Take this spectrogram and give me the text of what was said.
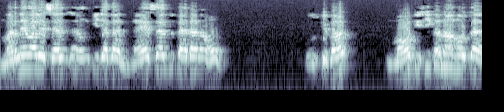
مرنے والے سیلز ہیں ان کی جگہ نئے سیلز پیدا نہ ہوں۔ تو اس کے بعد موت اسی کا نام ہوتا ہے۔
